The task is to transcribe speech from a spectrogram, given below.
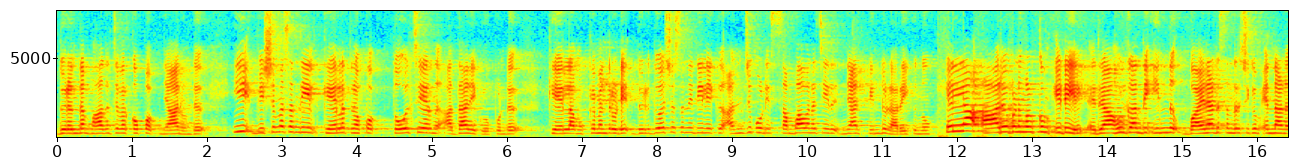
ദുരന്തം ബാധിച്ചവർക്കൊപ്പം ഞാനുണ്ട്. ഈ വിഷമസന്ധിയിൽ കേരളത്തിനൊപ്പം തോൾ ചേർന്ന് അദാനി ഗ്രൂപ്പുണ്ട്. കേരള മുഖ്യമന്ത്രിയുടെ ദുരിതാശ്വാസ നിധിയിലേക്ക് അഞ്ചു കോടി സംഭാവന ചെയ്ത് ഞാൻ പിന്തുണ അറിയിക്കുന്നു. എല്ലാ ആരോപണങ്ങൾക്കും ഇടയിൽ രാഹുൽ ഗാന്ധി ഇന്ന് വയനാട് സന്ദർശിക്കും എന്നാണ്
